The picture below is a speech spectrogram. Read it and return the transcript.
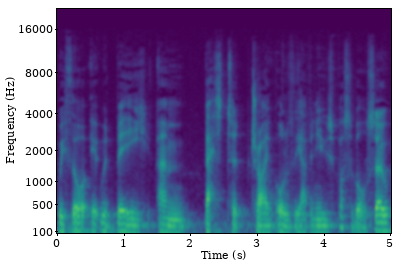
we thought it would be um, best to try all of the avenues possible. So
